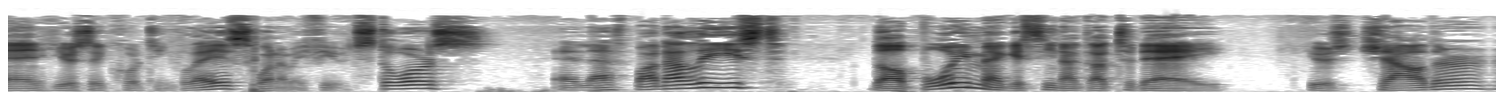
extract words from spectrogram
And here's a Corte Inglés, one of my favorite stores. And last but not least, the boy magazine I got today. Here's Chowder,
